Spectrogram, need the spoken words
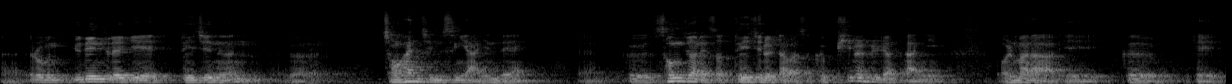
어, 여러분 유대인들에게 돼지는 그 정한 짐승이 아닌데 에, 그 성전에서 돼지를 잡아서 그 피를 흘렸다니 얼마나 이, 그 이렇게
